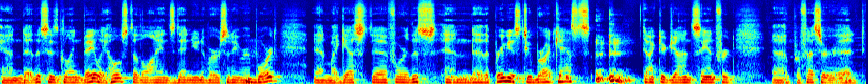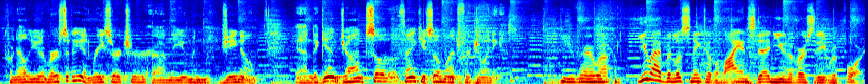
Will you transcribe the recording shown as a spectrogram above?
And uh, this is Glenn Bailey, host of the Lions Den University mm-hmm. Report. Mm-hmm. And my guest uh, for this and uh, the previous two broadcasts, Dr. John Sanford, uh, professor at Cornell University and researcher on the human genome. And again, John, so thank you so much for joining us. You're very welcome. You have been listening to the Lions Den University Report.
